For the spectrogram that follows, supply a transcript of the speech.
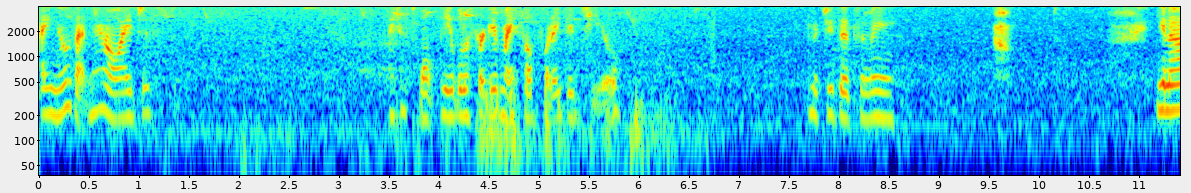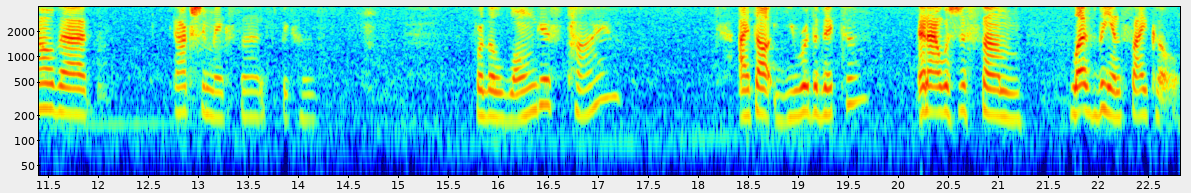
I know that now. I just I just won't be able to forgive myself what I did to you. What you did to me. You know, that actually makes sense because for the longest time, I thought you were the victim and I was just some lesbian psycho.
